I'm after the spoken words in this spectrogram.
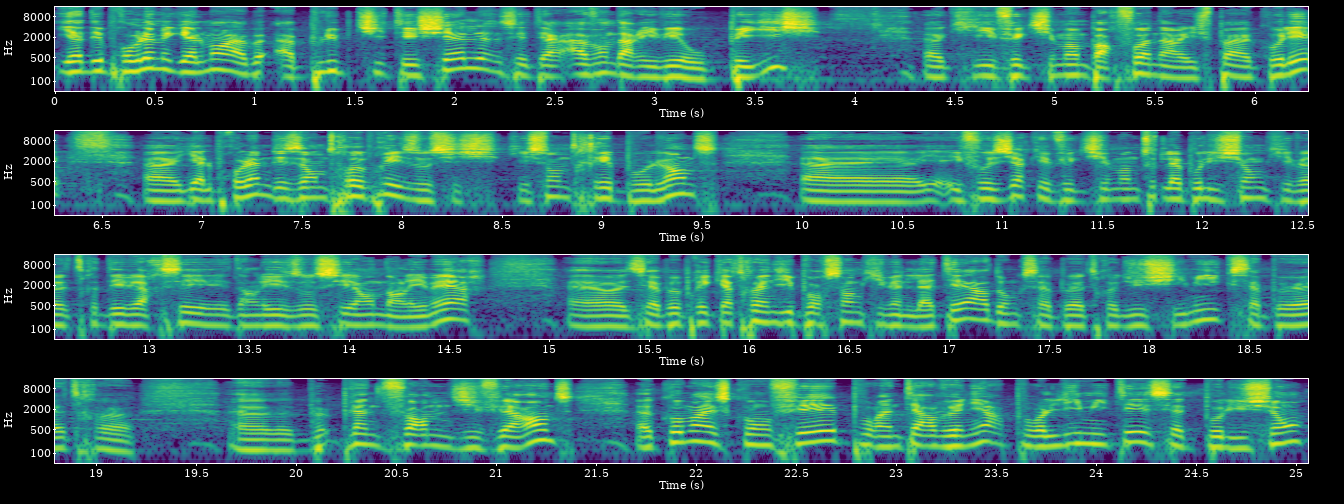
il y a des problèmes également à plus petite échelle, c'est-à-dire avant d'arriver au pays. Euh, qui effectivement parfois n'arrivent pas à coller. Euh, il y a le problème des entreprises aussi, qui sont très polluantes. Euh, il faut se dire qu'effectivement, toute la pollution qui va être déversée dans les océans, dans les mers, c'est à peu près 90% qui vient de la Terre, donc ça peut être du chimique, ça peut être plein de formes différentes. comment est-ce qu'on fait pour intervenir, pour limiter cette pollution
